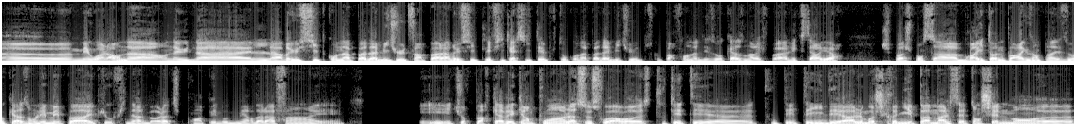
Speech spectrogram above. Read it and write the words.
Euh, mais voilà, on a on a eu de la, la réussite qu'on n'a pas d'habitude, enfin pas la réussite, l'efficacité plutôt qu'on n'a pas d'habitude, parce que parfois on a des occasions, on n'arrive pas à l'extérieur. Je sais pas, je pense à Brighton par exemple, on a des occasions, on les met pas, et puis au final, bah voilà, tu te prends un péno de merde à la fin et et tu repars qu'avec un point. Là, ce soir, euh, tout était euh, tout était idéal. Moi, je craignais pas mal cet enchaînement euh,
